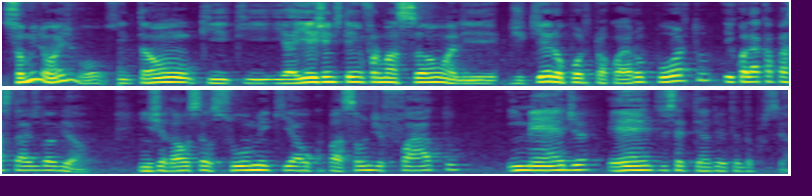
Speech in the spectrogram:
São milhões de voos. Então que, que e aí a gente tem informação ali de que aeroporto para qual aeroporto e qual é a capacidade do avião. Em geral se assume que a ocupação de fato Em média, é entre 70% e 80%.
